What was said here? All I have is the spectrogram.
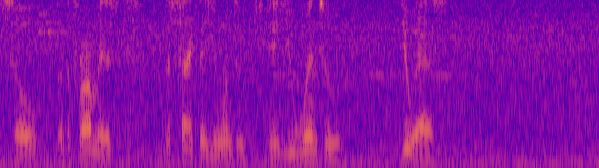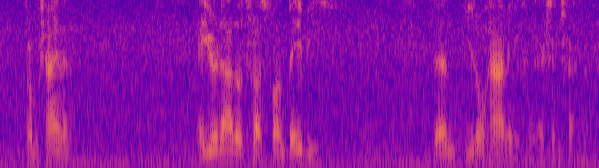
So, but the problem is the fact that you went to you went to U.S. from China and you're not a trust fund babies, then you don't have any connection to China.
